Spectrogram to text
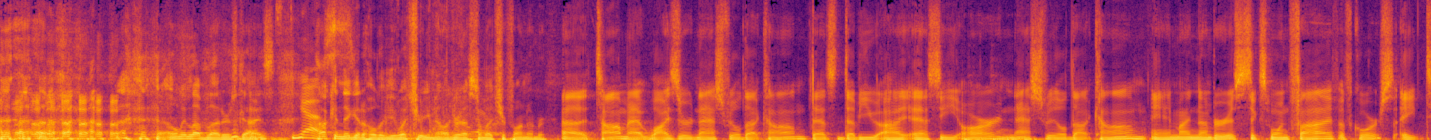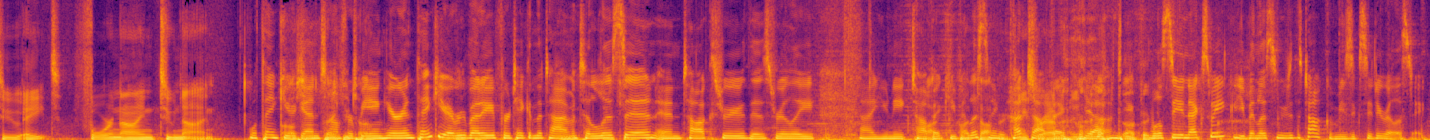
Only love letters, guys. Yes. How can they get a hold of you? What's your email address and what's your phone number? Uh, Tom at wisernashville.com. That's W I S E R, Nashville.com. And my number is 615, of course, 828 4929. Well, thank you Awesome. again, Tom, Thank you, for Tom. being here, and thank you everybody for taking the time to listen and talk through this really uh, unique topic. Hot- You've been hot listening, topic. hot Thanks topic. Yeah, Hot topic. we'll see you next week. You've been listening to the talk of Music City Real Estate.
